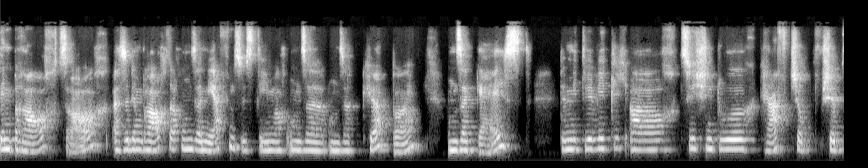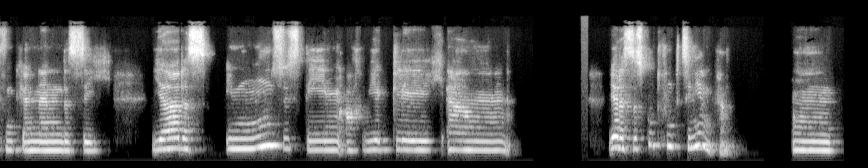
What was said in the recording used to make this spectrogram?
den braucht's auch, also den braucht auch unser Nervensystem, auch unser, unser Körper, unser Geist, damit wir wirklich auch zwischendurch Kraft schöpfen können, dass sich ja das Immunsystem auch wirklich, ähm, ja, dass das gut funktionieren kann. Und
